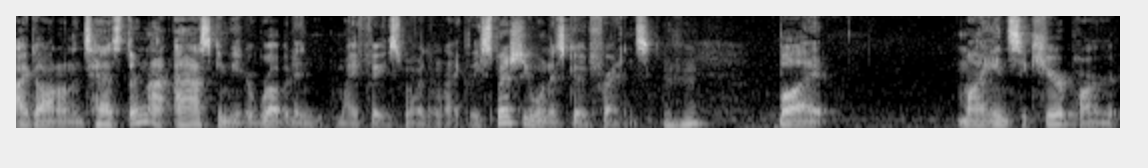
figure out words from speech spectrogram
i got on a test they're not asking me to rub it in my face more than likely especially when it's good friends Mm-hmm. but my insecure part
